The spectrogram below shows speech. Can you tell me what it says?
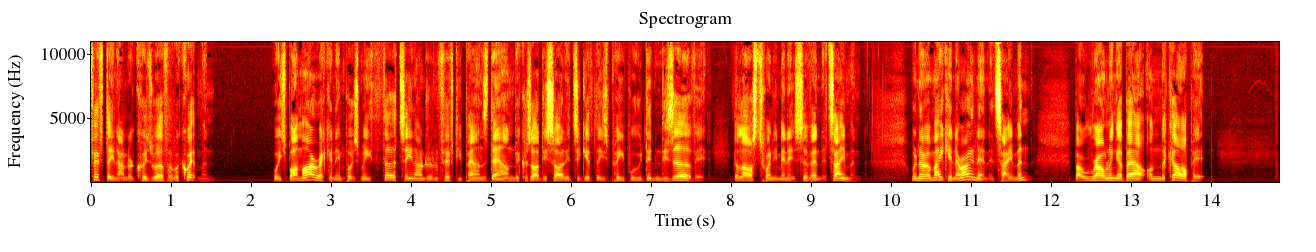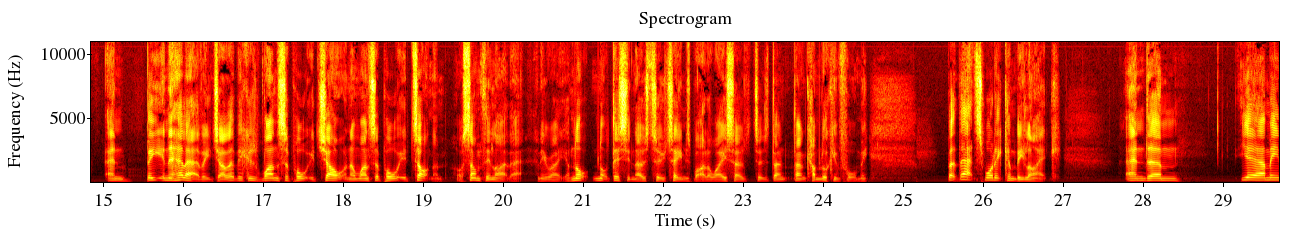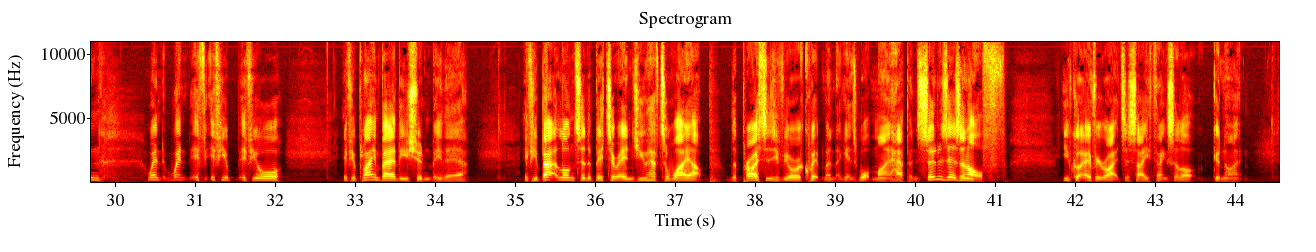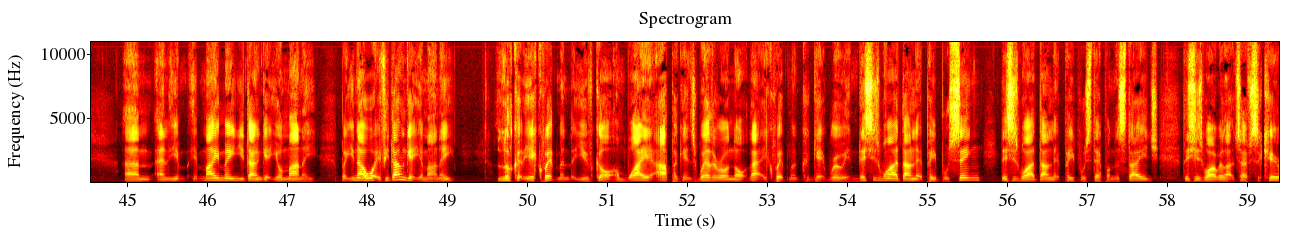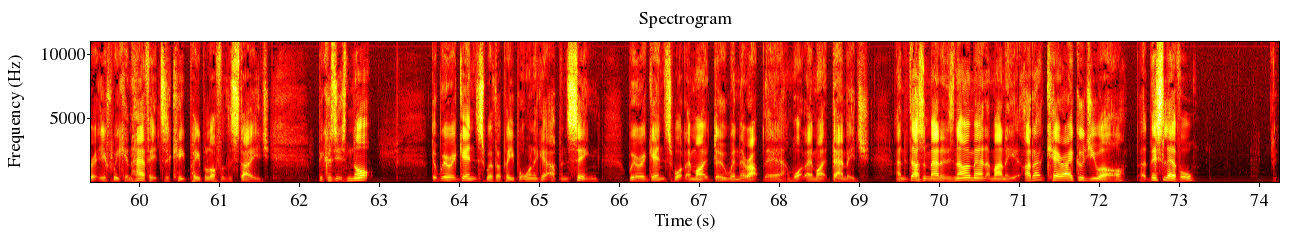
1500 quid's worth of equipment, which by my reckoning puts me 1350 pounds down because I decided to give these people who didn't deserve it the last 20 minutes of entertainment when they were making their own entertainment but rolling about on the carpet and beating the hell out of each other because one supported Charlton and one supported Tottenham or something like that. Anyway, I'm not not dissing those two teams by the way, so, don't don't come looking for me. But that's what it can be like, and um, yeah, I mean, when when if if you if you're if you're playing badly, you shouldn't be there. If you battle on to the bitter end, you have to weigh up the prices of your equipment against what might happen. As soon as there's an off, you've got every right to say thanks a lot, good night. Um, and you, it may mean you don't get your money. But you know what? If you don't get your money, look at the equipment that you've got and weigh it up against whether or not that equipment could get ruined. This is why I don't let people sing. This is why I don't let people step on the stage. This is why we like to have security if we can have it to keep people off of the stage. Because it's not that we're against whether people want to get up and sing. We're against what they might do when they're up there and what they might damage. And it doesn't matter. There's no amount of money. I don't care how good you are at this level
